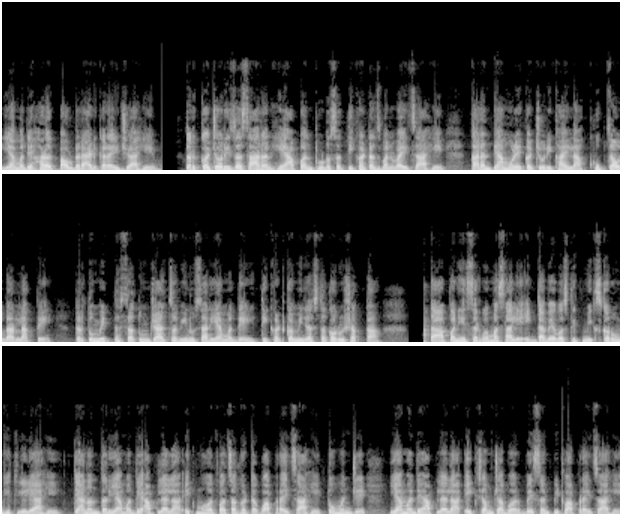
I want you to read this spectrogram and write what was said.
यामध्ये हळद पावडर ॲड करायची आहे. तर कचोरीचं सारण हे आपण थोडंसं तिखटच बनवायचं आहे कारण त्यामुळे कचोरी खायला खूप चवदार लागते. तर तुम्ही तसं तुमच्या चवीनुसार यामध्ये तिखट कमी जास्त करू शकता. आता आपण हे सर्व मसाले एकदा व्यवस्थित मिक्स करून घेतलेले आहे. त्यानंतर यामध्ये आपल्याला एक महत्त्वाचा घटक वापरायचा आहे. तो म्हणजे यामध्ये आपल्याला एक चमचाभर बेसन पीठ वापरायचं आहे.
